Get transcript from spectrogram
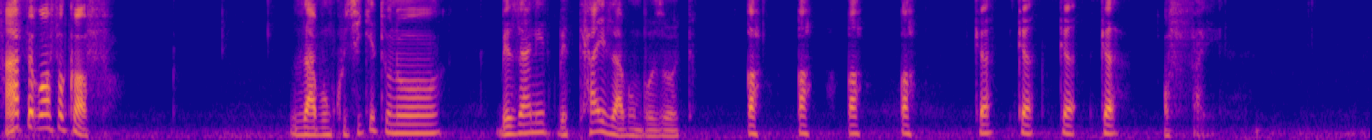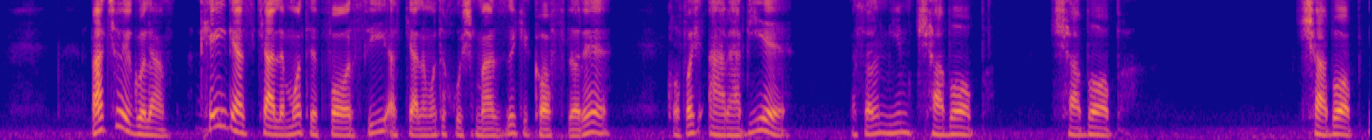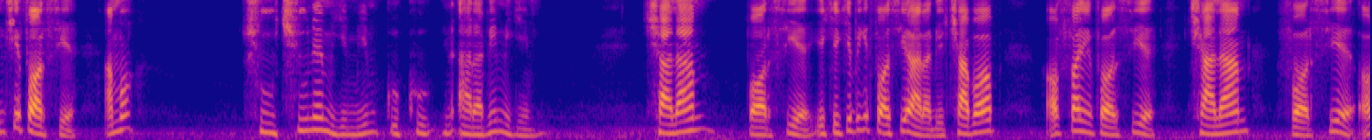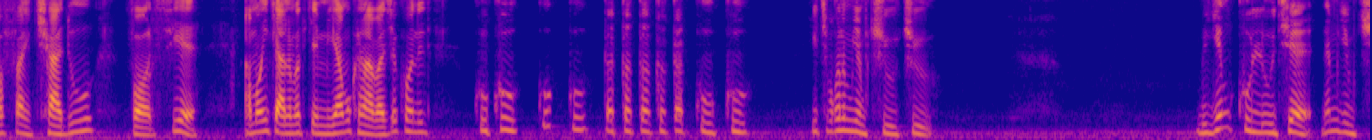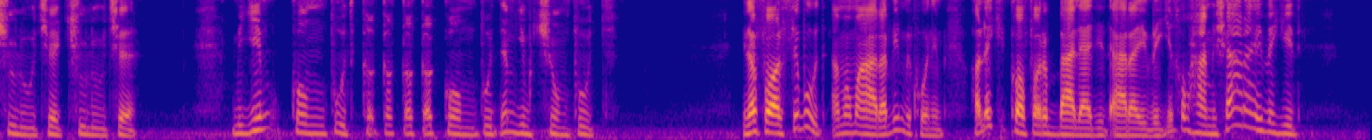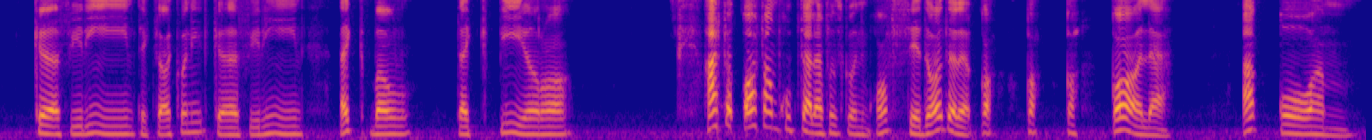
حرف قاف و کاف. زبون کوچیکتون رو بزنید به تای زبون بزرگ. قا قا قا قا ک ک ک ک. آفرین. بچه های گلم خیلی از کلمات فارسی از کلمات خوشمزه که کاف داره کافاش عربیه. مثلا میگیم کباب. کباب. کباب. این چیه فارسیه؟ اما چوچو نمیگیم میگیم کوکو. این عربی میگیم. کلم فارسیه. یکی یکی بگید فارسی یا عربیه کباب آفرین فارسیه. کلم فارسیه. آفرین کدو فارسیه. اما این کلمات که میگم رو توجه کنید. کوکو کوکو کا کوکو. هیچ موقع نمیگم چوچو. میگیم کلوچه. نمیگیم چلوچه کلوچه. میگیم کمپوت کمپوت. نمیگیم چمپوت اینا فارسی بود اما ما عربی می‌خونیم. حالا که کافا رو بلدید عربی بگید خب همیشه عربی بگید. کافرین تکرار کنید. کافرین اکبر تکبیرا حرف قاف هم خوب تلفظ کنیم. قاف صدا داره. قا قا قا قاله. اقوام.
